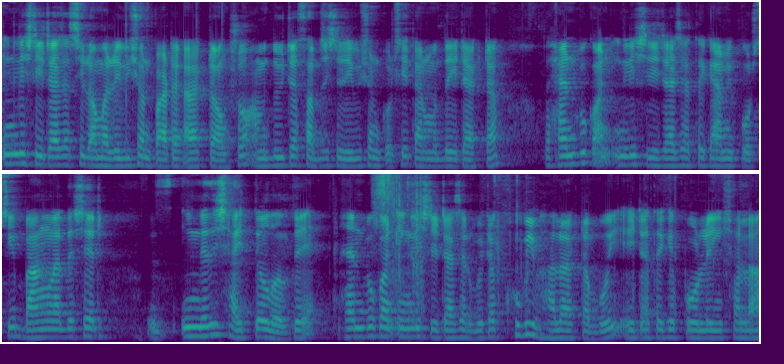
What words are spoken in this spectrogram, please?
ইংলিশ লিটারেচার ছিল আমার রিভিশন পার্টের আরেকটা অংশ। আমি দুইটা সাবজেক্টে রিভিশন করছি, তার মধ্যে এটা একটা। তো হ্যান্ডবুক অন ইংলিশ লিটারেচার থেকে আমি পড়ছি। বাংলাদেশের ইংরেজি সাহিত্যও বলতে হ্যান্ডবুক অন ইংলিশ লিটারেচার বইটা খুবই ভালো একটা বই। এইটা থেকে পড়লে ইনশাল্লাহ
